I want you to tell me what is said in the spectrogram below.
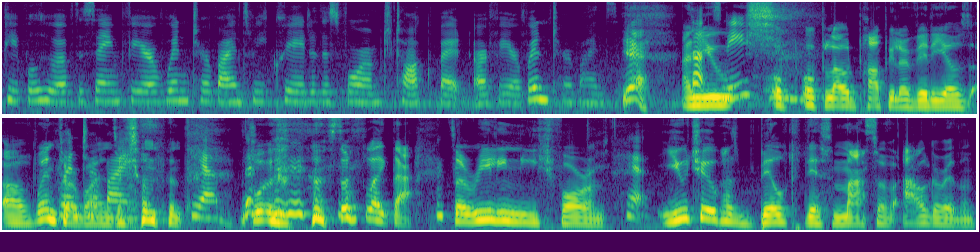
people who have the same fear of wind turbines, we created this forum to talk about our fear of wind turbines. yeah, and That's you niche. up, upload popular videos of wind, Wind turbines, turbines, or something. yeah. stuff like that. So really niche forums. Yeah. YouTube has built this massive algorithm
